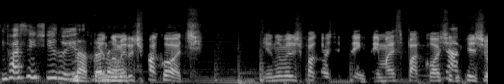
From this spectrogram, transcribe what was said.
Não faz sentido isso. Não, E o número de pacote? E o número de pacote tem? Tem mais pacote Ah, do que sim.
